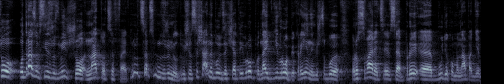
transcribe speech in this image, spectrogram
то одразу всі зрозуміють, що НАТО це фейк. Ну це абсолютно зрозуміло, тому що США не будуть захищати Європу, навіть в Європі країни між собою розсваряться і все при е, будь-якому нападі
